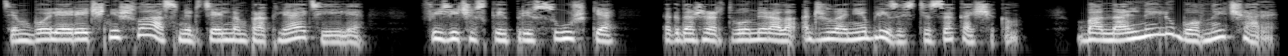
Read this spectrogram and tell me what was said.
Тем более речь не шла о смертельном проклятии или физической присушке, когда жертва умирала от желания близости с заказчиком. Банальные любовные чары.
